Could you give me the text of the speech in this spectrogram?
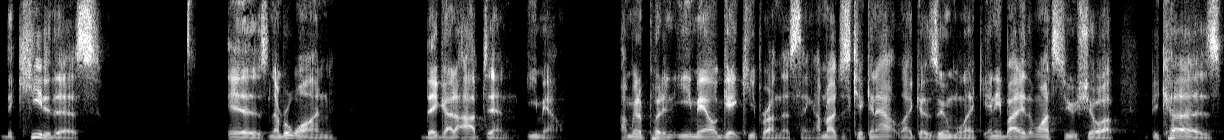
the key to this is number one, they got to opt in, email. I'm going to put an email gatekeeper on this thing. I'm not just kicking out like a Zoom link. Anybody that wants to show up, because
